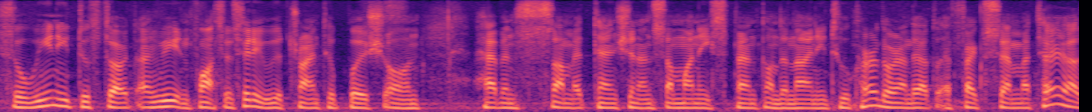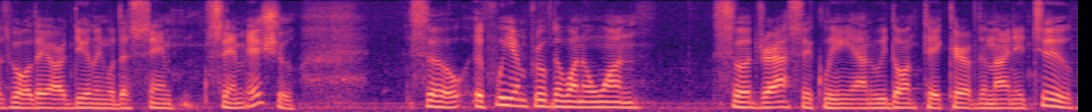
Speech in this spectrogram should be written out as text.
So we need to start, and we in Foster City, we're trying to push on having some attention and some money spent on the 92 corridor, and that affects San Mateo as well. They are dealing with the same, same issue. So if we improve the 101 so drastically and we don't take care of the 92,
